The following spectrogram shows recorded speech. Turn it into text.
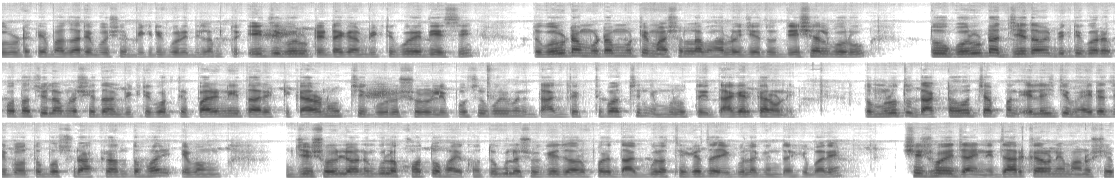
গরুটাকে বাজারে বসে বিক্রি করে দিলাম। তো এই যে গরুটা, এটাকে আমি বিক্রি করে দিয়েছি। তো গরুটা মোটামুটি মাসাল্লাহ ভালোই যেহেতু দেশাল গরু, তো গরুটা যে দামে বিক্রি করার কথা ছিল, আমরা সে দামে বিক্রি করতে পারিনি। তার একটি কারণ হচ্ছে, গরুর শরীরে প্রচুর পরিমাণে দাগ দেখতে পাচ্ছেন মূলত এই দাগের কারণে। তো মূলত দাগটা হচ্ছে আপনার এলএইচডি ভাইরাস যে গত বছর আক্রান্ত হয় এবং যে শরীরে অনেকগুলো ক্ষত হয়, ক্ষতগুলো শুকিয়ে যাওয়ার পরে দাগগুলো থেকে যায়, এগুলো কিন্তু একেবারে শেষ হয়ে যায়নি, যার কারণে মানুষের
